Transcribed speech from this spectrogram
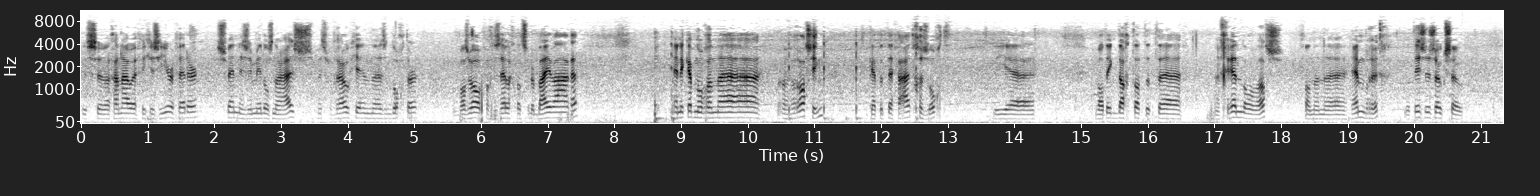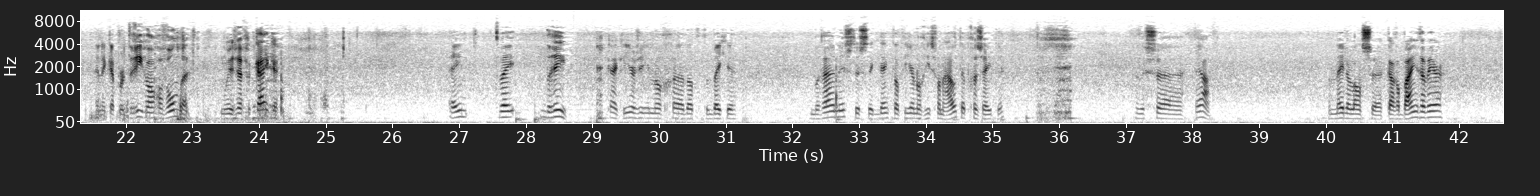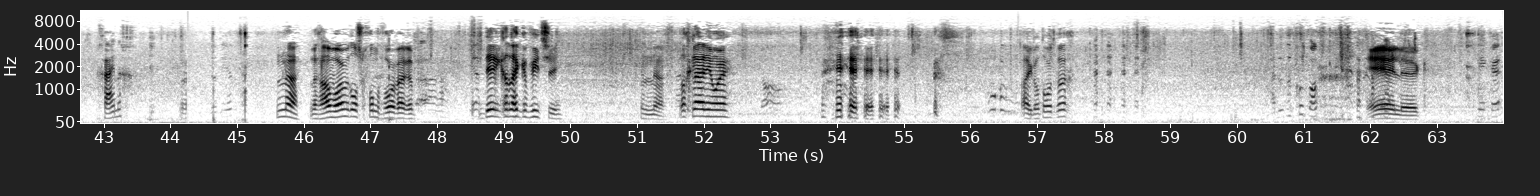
Dus uh, we gaan nou eventjes hier verder. Sven is inmiddels naar huis met zijn vrouwtje en uh, zijn dochter. Het was wel even gezellig dat ze erbij waren. En ik heb nog een, een verrassing. Ik heb het even uitgezocht. Die, wat ik dacht dat het een grendel was van een hembrug. Dat is dus ook zo. En ik heb er drie van gevonden. Moet je eens even kijken. 1, 2, 3. Kijk, hier zie je nog uh, dat het een beetje bruin is. Dus ik denk dat hier nog iets van hout heb gezeten. Dus uh, ja. Een Nederlands karabijngeweer. Geinig. Nou, dan gaan we hoor met ons gevonden voorwerp. Dirk gaat lekker fietsen. Nou, nog kleine jongen. Oh, je komt toch weer terug? Hij doet het goed, man. Heerlijk. Kikken.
